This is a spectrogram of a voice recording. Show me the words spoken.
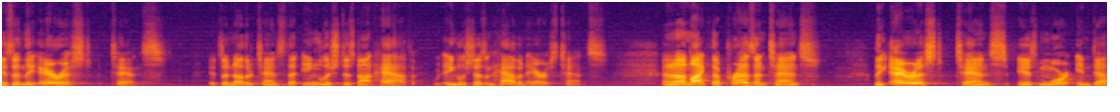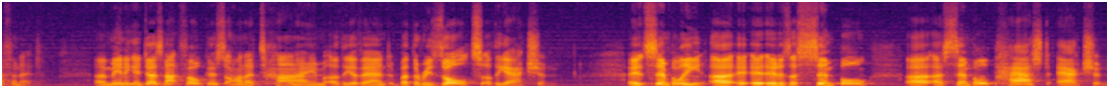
is in the aorist tense. It's another tense that English does not have. English doesn't have an aorist tense. And unlike the present tense, the aorist tense is more indefinite, uh, meaning it does not focus on a time of the event, but the results of the action. It's simply, uh, it, it is a simple, uh, a simple past action.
